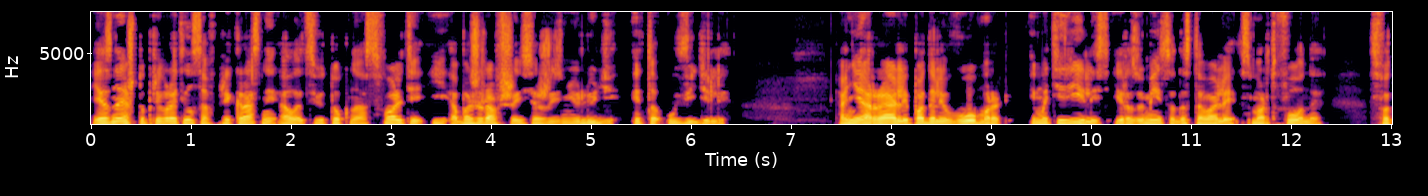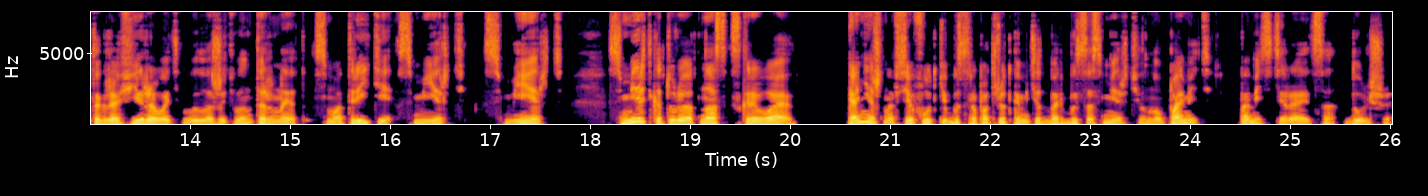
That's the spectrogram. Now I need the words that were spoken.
Я знаю, что превратился в прекрасный алый цветок на асфальте, и обожравшиеся жизнью люди это увидели. Они орали, падали в обморок и матерились, и, разумеется, доставали смартфоны. Сфотографировать, выложить в интернет. Смотрите, смерть. Смерть. Смерть, которую от нас скрывают. Конечно, все фотки быстро потрет комитет борьбы со смертью, но память, память стирается дольше.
